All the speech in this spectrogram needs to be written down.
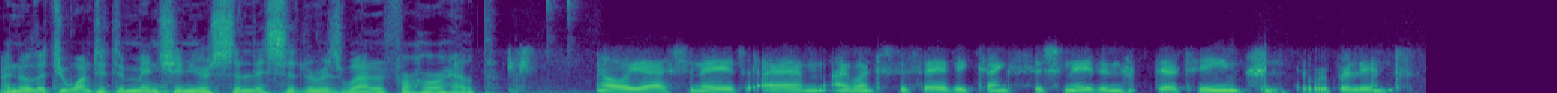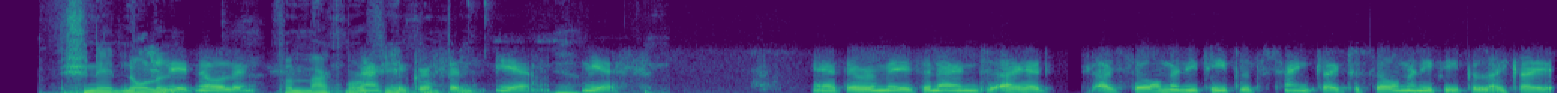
I know that you wanted to mention your solicitor as well for her help. Oh yeah, Sinead. Um, I wanted to say a big thanks to Sinead and their team. They were brilliant. Sinead Nolan Sinead Nolan, from Mark Murphy Marcia and Griffin. Company. Yeah, Yeah. yes, yeah, they were amazing. And I had I've so many people to thank. Like to so many people. Like I,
